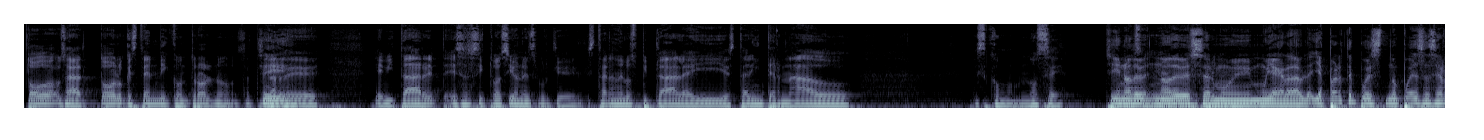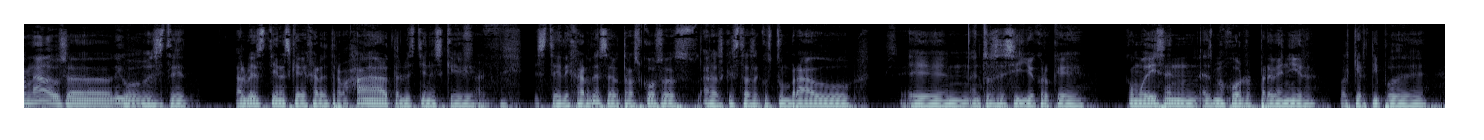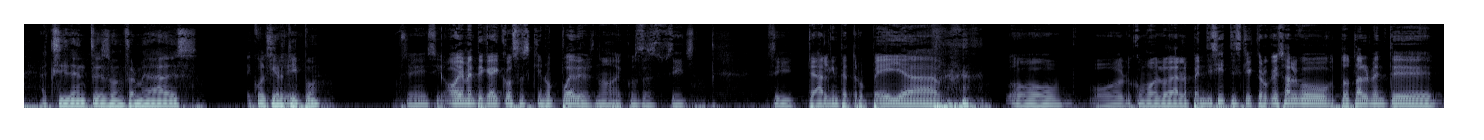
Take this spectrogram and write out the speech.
todo, o sea, todo lo que esté en mi control, ¿no? O sea, tratar de evitar esas situaciones, porque estar en el hospital ahí, estar internado, es como, no sé. Sí, no, debe, no debe ser muy, muy agradable. Y aparte, pues, no puedes hacer nada, o sea, digo, este, tal vez tienes que dejar de trabajar, tal vez tienes que, este, dejar de hacer otras cosas a las que estás acostumbrado. Eh, entonces sí, yo creo que, como dicen, es mejor prevenir cualquier tipo de accidentes o enfermedades de cualquier tipo. Sí, sí. Obviamente que hay cosas que no puedes, ¿no? Hay cosas, si, si te, alguien te atropella o, o como lo del apendicitis, que creo que es algo totalmente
